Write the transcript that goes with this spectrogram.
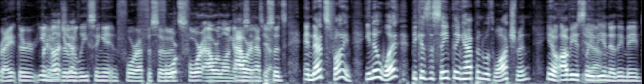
right? They're you Pretty know much, they're yeah. releasing it in four Four, episodes, four hour long hour episodes. yeah. and that's fine. You know what? Because the same thing happened with Watchmen. You know, obviously, Yeah. you know they made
